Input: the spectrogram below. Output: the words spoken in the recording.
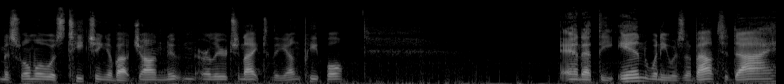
Miss Wilma was teaching about John Newton earlier tonight to the young people. And at the end, when he was about to die,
